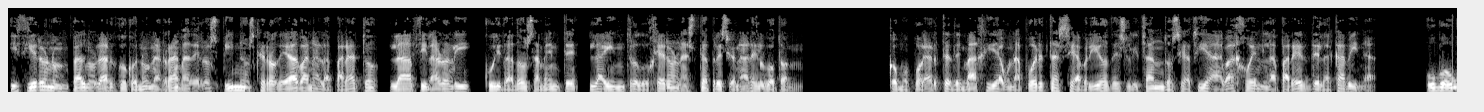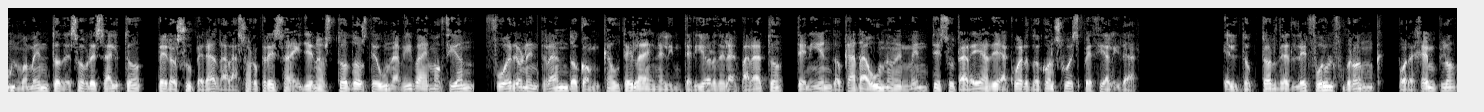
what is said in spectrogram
Hicieron un palo largo con una rama de los pinos que rodeaban al aparato, la afilaron y, cuidadosamente, la introdujeron hasta presionar el botón. Como por arte de magia una puerta se abrió deslizándose hacia abajo en la pared de la cabina. Hubo un momento de sobresalto, pero superada la sorpresa y llenos todos de una viva emoción, fueron entrando con cautela en el interior del aparato, teniendo cada uno en mente su tarea de acuerdo con su especialidad. El doctor Detlef Wolf Bronk, por ejemplo,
